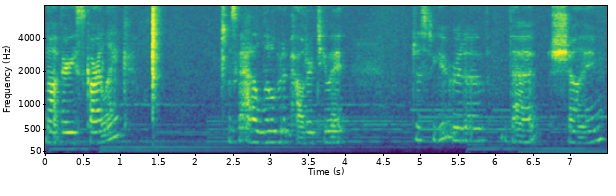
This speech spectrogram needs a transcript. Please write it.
not very scar-like. I'm just gonna add a little bit of powder to it just to get rid of that shine.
